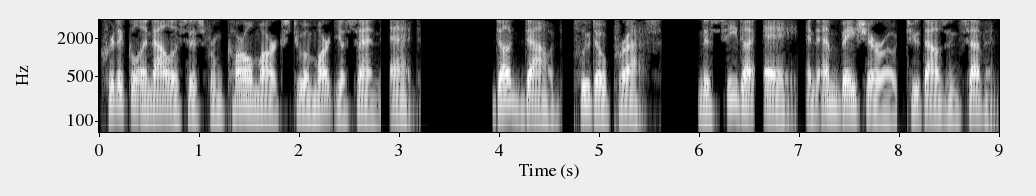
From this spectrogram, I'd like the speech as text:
Critical Analysis from Karl Marx to Amartya Sen, ed. Doug Dowd, Pluto Press. Nicita, A., and M. Vatiero 2007.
